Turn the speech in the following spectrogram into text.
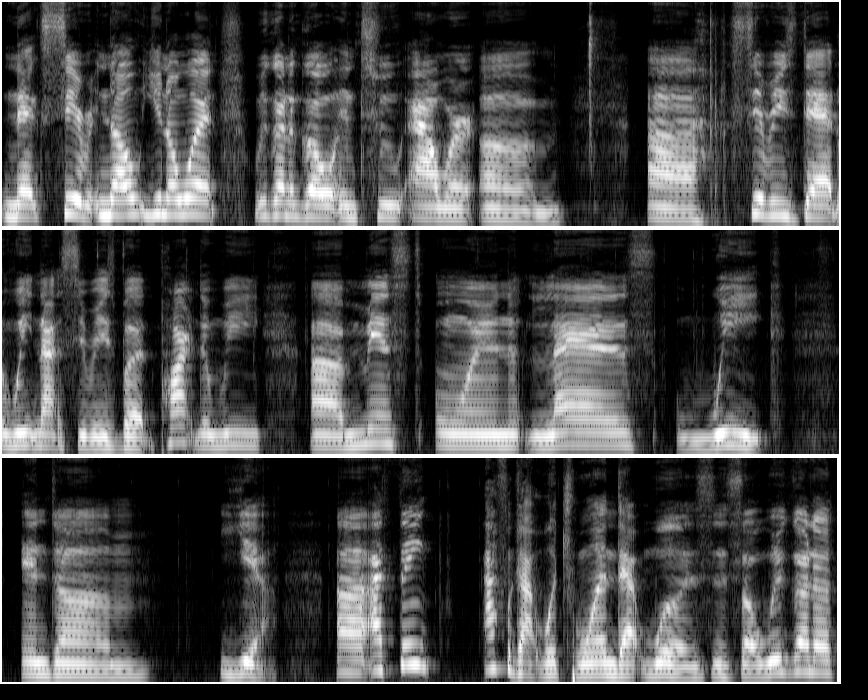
next series. No, you know what? We're gonna go into our um uh series that we not series, but part that we uh, missed on last week, and um, yeah, uh, I think I forgot which one that was, and so we're gonna.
